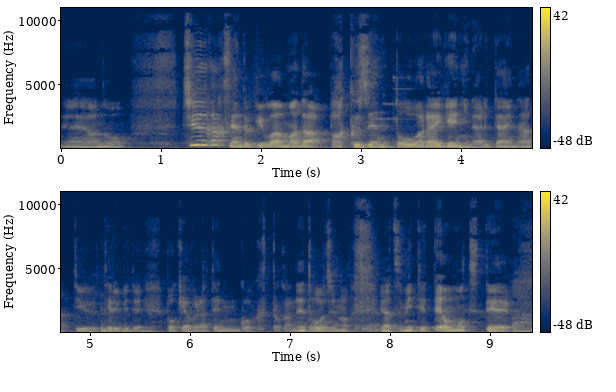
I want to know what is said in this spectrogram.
えーあの中学生の時はまだ漠然とお笑い芸人になりたいなっていうテレビで「ボキャブラ天国」とかね当時のやつ見てて思ってて。あ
